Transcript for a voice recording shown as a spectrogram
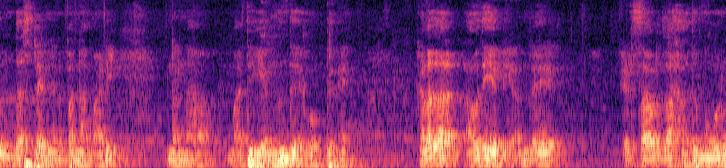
ಒಂದಷ್ಟೇ ನೆನಪನ್ನು ಮಾಡಿ ನನ್ನ ಮಾತಿಗೆ ಮುಂದೆ ಹೋಗ್ತೇನೆ. ಕಳೆದ ಅವಧಿಯಲ್ಲಿ, ಅಂದರೆ ಎರಡು ಸಾವಿರದ ಹದಿಮೂರು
